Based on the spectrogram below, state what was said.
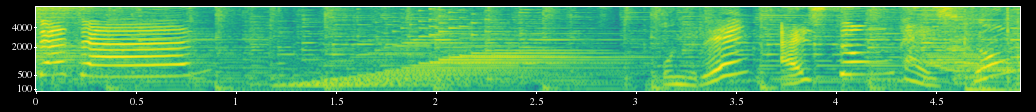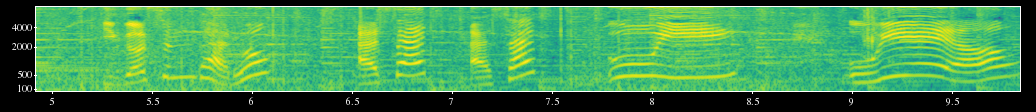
짜잔! 오늘의 알쏭달쏭. 이것은 바로 아삭아삭 오이. 오이예요.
